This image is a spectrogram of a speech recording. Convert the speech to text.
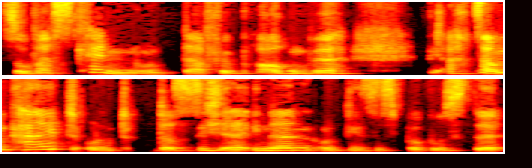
sowas kennen und dafür brauchen wir die Achtsamkeit und das sich erinnern und dieses bewusste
